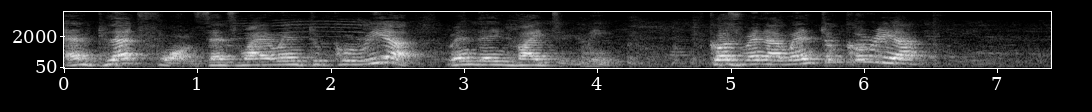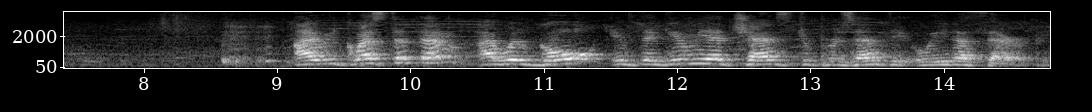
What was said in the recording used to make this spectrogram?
and platforms. That's why I went to Korea when they invited me. Because when I went to Korea, I requested them, I will go if they give me a chance to present the OIDA therapy.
